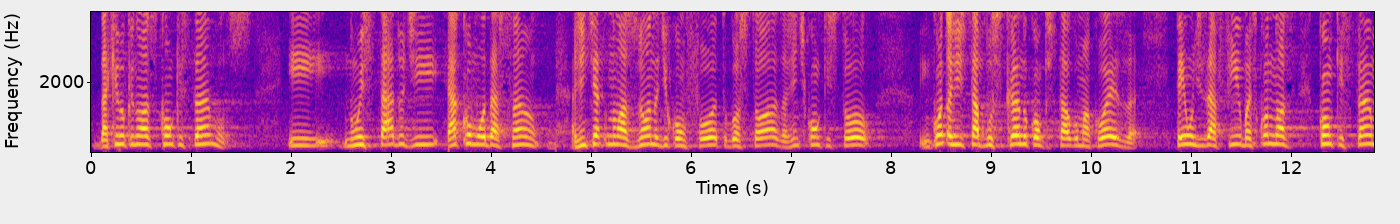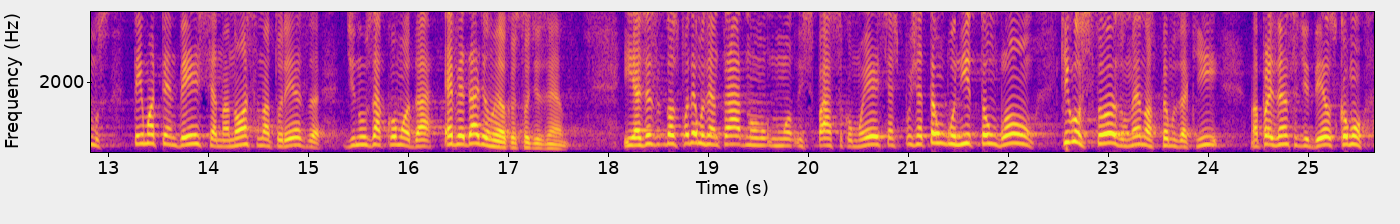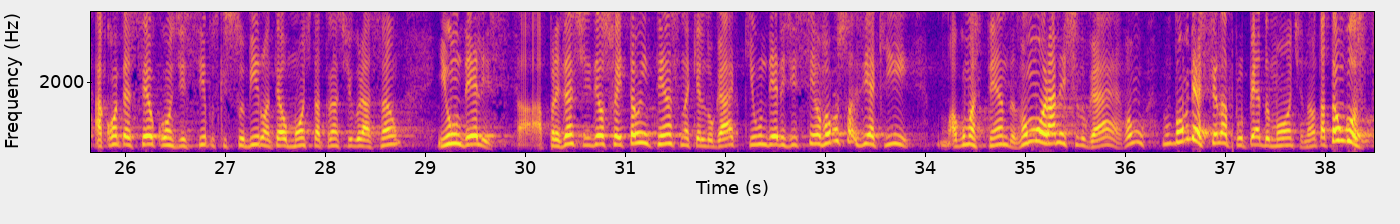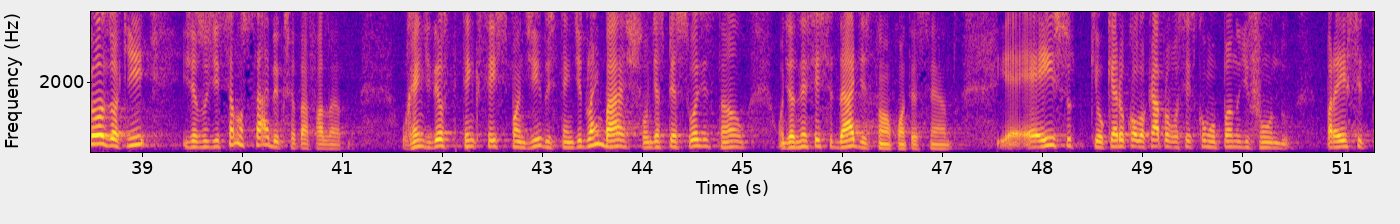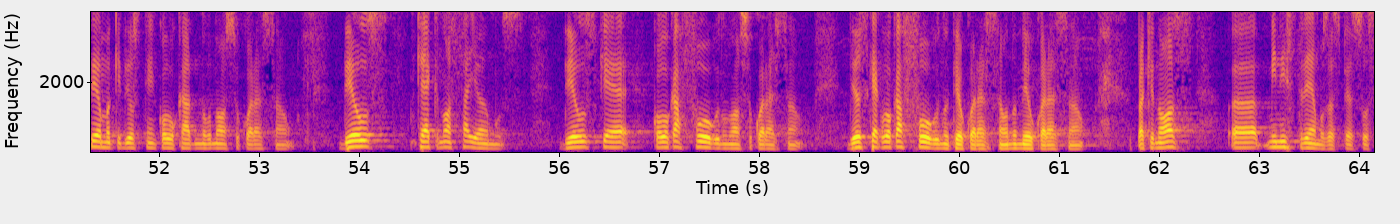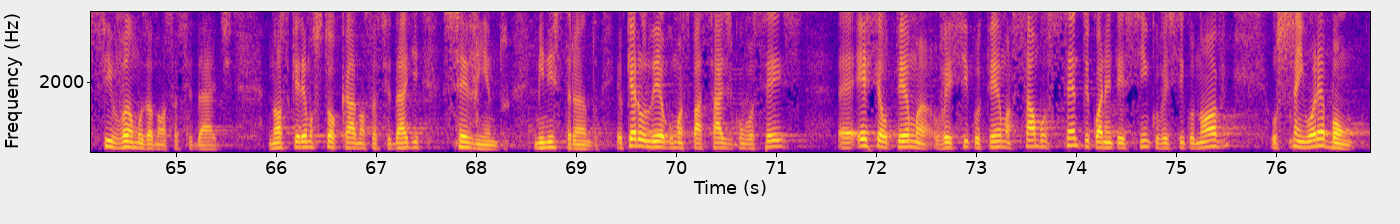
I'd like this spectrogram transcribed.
daquilo que nós conquistamos e num estado de acomodação. A gente entra numa zona de conforto gostosa, a gente conquistou. Enquanto a gente está buscando conquistar alguma coisa, tem um desafio, mas quando nós conquistamos, tem uma tendência na nossa natureza de nos acomodar. É verdade ou não é o que eu estou dizendo? E às vezes nós podemos entrar num, num espaço como esse, acho, puxa, é tão bonito, tão bom, que gostoso, né? Nós estamos aqui, na presença de Deus, como aconteceu com os discípulos que subiram até o Monte da Transfiguração, e um deles, a presença de Deus foi tão intensa naquele lugar, que um deles disse: Senhor, vamos fazer aqui algumas tendas, vamos morar nesse lugar, vamos, vamos descer lá para o pé do monte, não, está tão gostoso aqui. E Jesus disse: Você não sabe o que você está falando. O reino de Deus tem que ser expandido, estendido lá embaixo, onde as pessoas estão, onde as necessidades estão acontecendo. É, é isso que eu quero colocar para vocês como pano de fundo, para esse tema que Deus tem colocado no nosso coração. Deus quer que nós saiamos, Deus quer colocar fogo no nosso coração, Deus quer colocar fogo no teu coração, no meu coração, para que nós uh, ministremos as pessoas, sirvamos a nossa cidade. Nós queremos tocar a nossa cidade servindo, ministrando. Eu quero ler algumas passagens com vocês É, esse é o tema, o versículo tema, Salmo 145, versículo 9. O Senhor é bom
